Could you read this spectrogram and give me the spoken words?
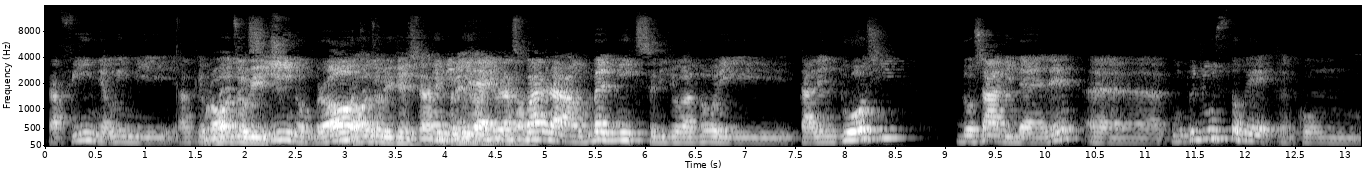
Rafinha, quindi anche Brozovic, Brozovic, Brozovic che si è quindi direi una squadra, un bel mix di giocatori talentuosi, dosati bene, eh, al punto giusto, che eh, con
